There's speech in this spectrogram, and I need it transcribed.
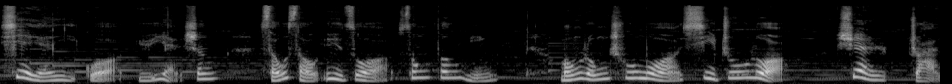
蟹眼已过鱼眼生，嗖嗖欲作松风鸣。朦胧出没细珠落，旋。”转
